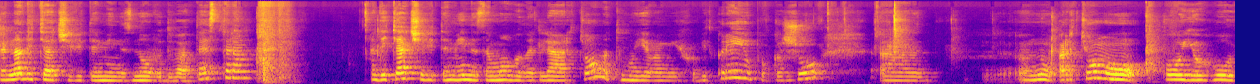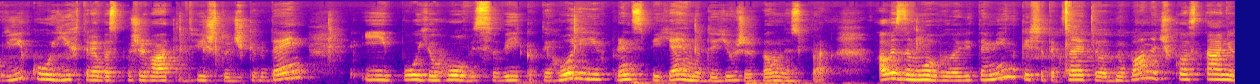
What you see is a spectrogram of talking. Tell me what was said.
На дитячі вітаміни знову два тестера. Дитячі вітаміни замовили для Артема, тому я вам їх відкрию, покажу. Е, Ну, Артему по його віку їх треба споживати дві штучки в день. І по його весовій категорії, в принципі, я йому даю вже wellness pack. Але замовила вітамінки, ще так знаєте, одну баночку останню,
